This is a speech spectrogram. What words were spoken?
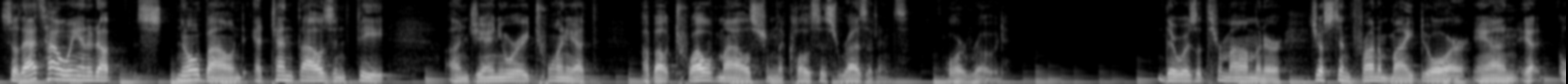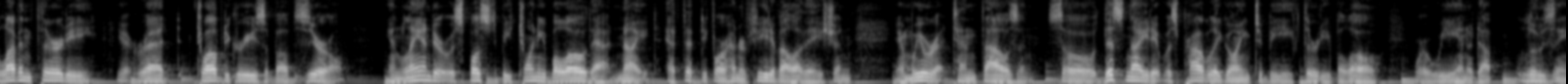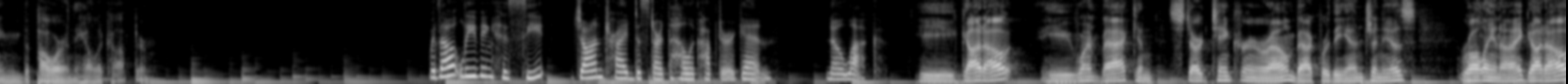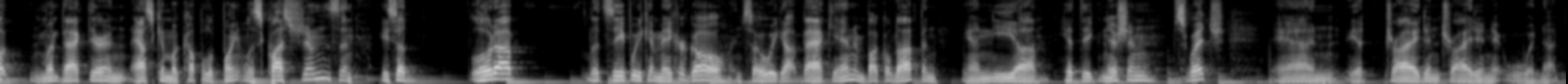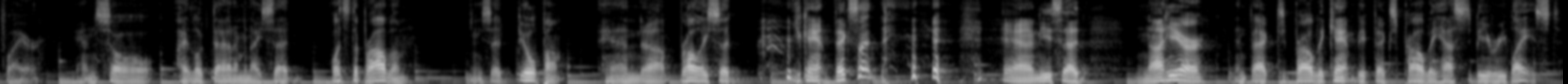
So that's how we ended up snowbound at 10,000 feet on January 20th, about 12 miles from the closest residence or road. There was a thermometer just in front of my door, and at 11:30 it read 12 degrees above zero. In Lander, it was supposed to be 20 below that night at 5,400 feet of elevation, and we were at 10,000. So this night it was probably going to be 30 below, where we ended up losing the power in the helicopter. Without leaving his seat, John tried to start the helicopter again. No luck. He got out, he went back and started tinkering around back where the engine is. Raleigh and I got out and went back there and asked him a couple of pointless questions. And he said, Load up, let's see if we can make her go. And so we got back in and buckled up, and, and he uh, hit the ignition switch, and it tried and tried, and it would not fire. And so I looked at him and I said, What's the problem? And he said, Fuel pump. And uh, Raleigh said, You can't fix it? and he said, Not here. In fact, it probably can't be fixed, probably has to be replaced.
